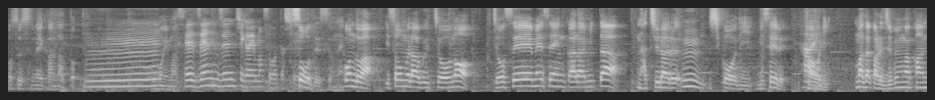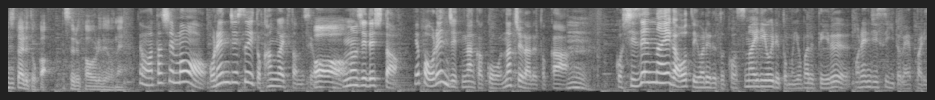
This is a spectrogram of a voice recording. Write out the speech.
おすすめかなと思います。え全然違います私。そうですよね。今度は磯村部長の女性目線から見たナチュラル思考に見せる香り、うんはい、まあだから自分が感じたりとかする香りだよね。でも私もオレンジスイート考えてたんですよ。同じでした。やっぱオレンジってなんかこうナチュラルとか、うんこう自然な笑顔って言われるとこうスマイリーオイルとも呼ばれているオレンジスイートがやっぱり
